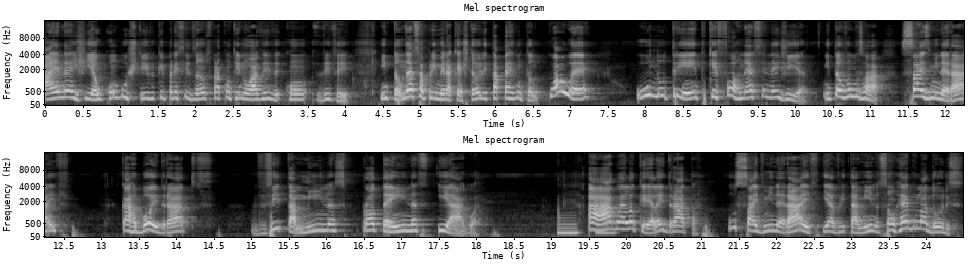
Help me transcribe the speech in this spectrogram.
a energia, o combustível que precisamos para continuar a viver, com, viver. Então, nessa primeira questão, ele está perguntando qual é o nutriente que fornece energia. Então, vamos lá: sais minerais, carboidratos, vitaminas, proteínas e água. A água, ela é o que? Ela hidrata. Os sais minerais e as vitaminas são reguladores.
